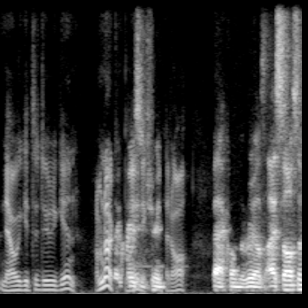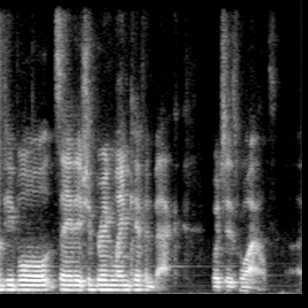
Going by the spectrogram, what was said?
now we get to do it again. I'm not crazy complaining at all. back on the rails. I saw some people saying they should bring Lane Kiffin back, which is wild. I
